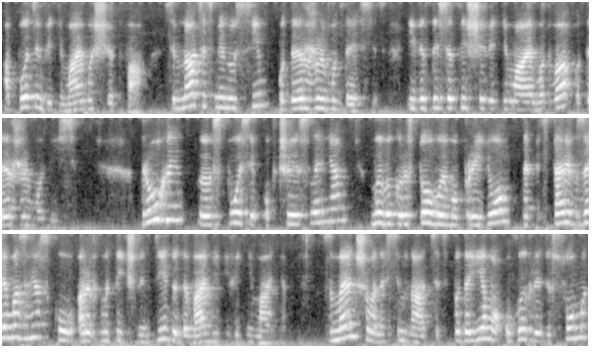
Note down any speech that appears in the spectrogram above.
а потім віднімаємо ще 2. 17 мінус 7 одержуємо 10. І від 10 ще віднімаємо 2, одержуємо 8. Другий е, спосіб обчислення ми використовуємо прийом на підставі взаємозв'язку арифметичних дій додавання і віднімання. Зменшуване 17 подаємо у вигляді суми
